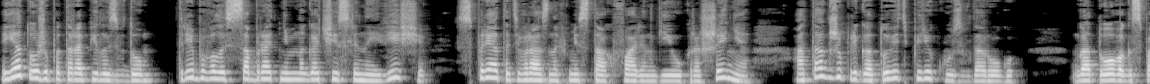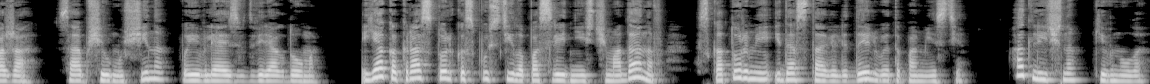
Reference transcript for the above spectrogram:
Я тоже поторопилась в дом. Требовалось собрать немногочисленные вещи, спрятать в разных местах фаринги и украшения, а также приготовить перекус в дорогу. «Готово, госпожа», — сообщил мужчина, появляясь в дверях дома. Я как раз только спустила последние из чемоданов, с которыми и доставили Дель в это поместье. «Отлично», — кивнула.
